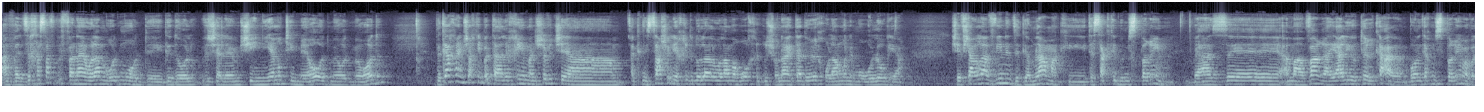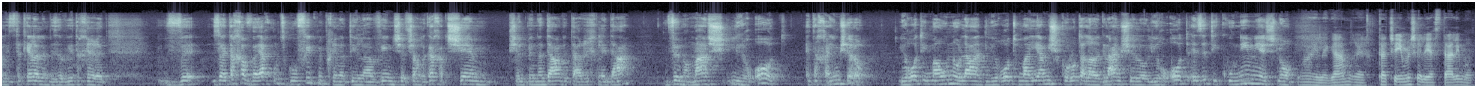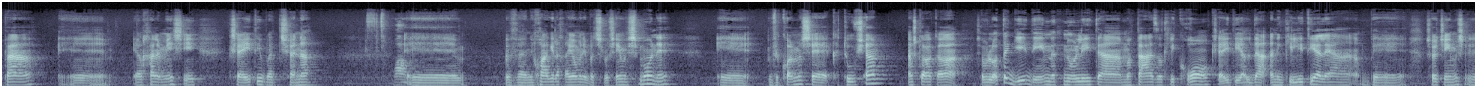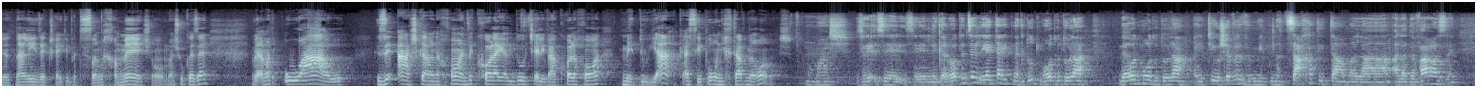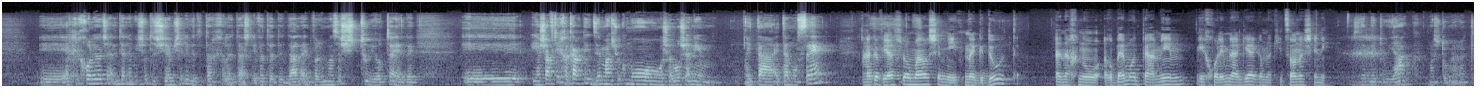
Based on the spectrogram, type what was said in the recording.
אבל זה חשף בפניי עולם מאוד מאוד אה, גדול ושלם, שעניין אותי מאוד מאוד מאוד. וככה המשכתי בתהליכים. אני חושבת שהכניסה שלי הכי גדולה לעולם הרוח הראשונה הייתה דרך עולם הנמורולוגיה. שאפשר להבין את זה גם למה, כי התעסקתי במספרים. ואז uh, המעבר היה לי יותר קל. בואו ניקח מספרים, אבל נסתכל עליהם בזווית אחרת. וזו הייתה חוויה חוץ גופית מבחינתי להבין שאפשר לקחת שם של בן אדם ותאריך לידה, וממש לראות את החיים שלו. לראות עם מה הוא נולד, לראות מה יהיה המשקולות על הרגליים שלו, לראות איזה תיקונים יש לו. וואי, לגמרי. את יודעת שאימא שלי עשתה לי מפה, אה, היא הלכה למישהי כשהייתי בת שנה. וואו. אה, ואני יכולה להגיד לך, היום אני בת 38, אה, וכל מה שכתוב שם, אשכרה קרה. עכשיו, לא תגידי, נתנו לי את המפה הזאת לקרוא כשהייתי ילדה, אני גיליתי עליה, ב... אני חושבת שאימא שלי נתנה לי את זה כשהייתי בת 25 או משהו כזה, ואמרתי, וואו, זה אשכרה נכון, זה כל הילדות שלי והכל אחורה, מדויק, הסיפור נכתב מראש. ממש. זה, זה, זה לגלות את זה, לי הייתה התנגדות מאוד גדולה, מאוד מאוד גדולה. הייתי יושבת ומתנצחת איתם על, ה, על הדבר הזה. אה, איך יכול להיות שאני אתן למישהו את השם שלי ואת התאריך הלידה שלי ואתה תדע עליי דברים, מה זה השטויות האלה? אה, ישבתי, חקרתי את זה משהו כמו שלוש שנים, את, הנושא. אגב, יש לומר שמהתנגדות, אנחנו הרבה מאוד פעמים יכולים להגיע גם לקיצון השני. זה מדויק, מה שאת אומרת.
